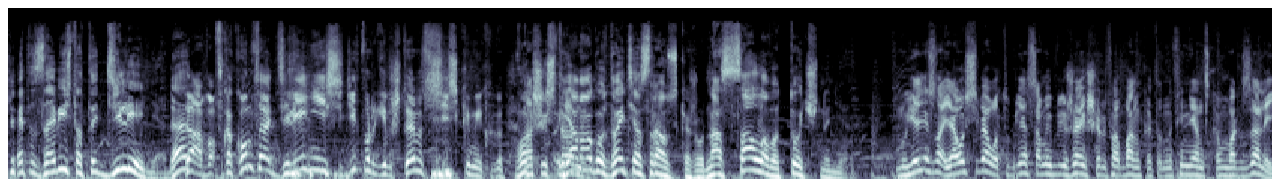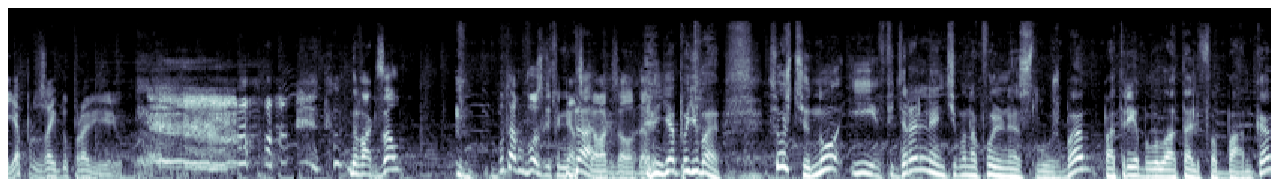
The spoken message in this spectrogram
Это зависит от отделения, да? Да, в, каком-то отделении сидит Моргенштерн с сиськами Вот нашей страны. я могу, давайте я сразу скажу, на Салова точно нет. Ну, я не знаю, я у себя, вот у меня самый ближайший Альфа-банк, это на Финляндском вокзале, я зайду проверю. На вокзал? Ну, там возле Финляндского вокзала, да. Я понимаю. Слушайте, ну и Федеральная антимонопольная служба потребовала от Альфа-банка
